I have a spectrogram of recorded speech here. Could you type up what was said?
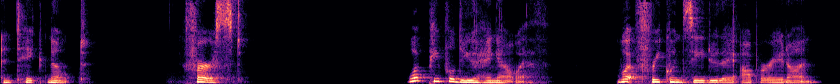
and take note. First, what people do you hang out with? What frequency do they operate on?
